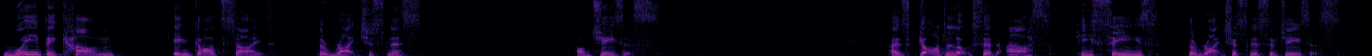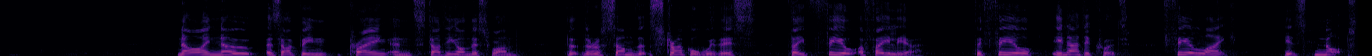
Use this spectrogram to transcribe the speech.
We become, in God's sight, the righteousness of Jesus. As God looks at us, he sees the righteousness of Jesus. Now, I know as I've been praying and studying on this one that there are some that struggle with this. They feel a failure, they feel inadequate, feel like it's not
